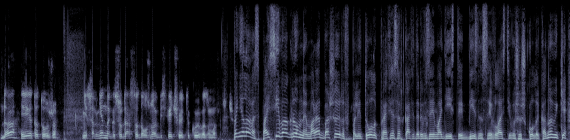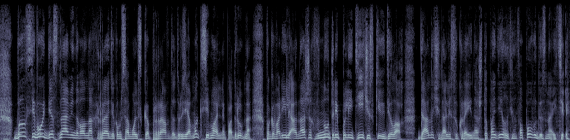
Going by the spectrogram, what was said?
Да, и это тоже. Несомненно, государство должно обеспечивать такую возможность. Поняла вас. Спасибо огромное. Марат Баширов, политолог, профессор кафедры взаимодействия бизнеса и власти Высшей школы экономики, был сегодня с нами на волнах радио «Комсомольская правда». Друзья, максимально подробно поговорили о наших внутриполитических делах. Да, начинали с Украины. А что поделать? Инфоповоды, знаете ли.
